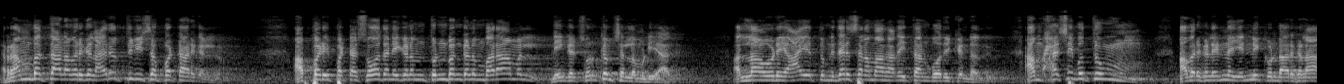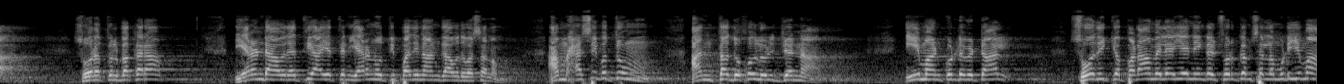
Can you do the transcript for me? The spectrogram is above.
ரம்பத்தால் அவர்கள் அறுத்து வீசப்பட்டார்கள். அப்படிப்பட்ட சோதனைகளும் துன்பங்களும் வராமல் நீங்கள் சொர்க்கம் செல்ல முடியாது. அல்லாஹ்வுடைய ஆயத்தும் நிதர்சனமாக அதைத்தான் போதிக்கின்றது. அம் ஹசிபுத்தும் அவர்கள் என்ன எண்ணிக்கொண்டார்களா? சூரத்துல் பக்கரா இரண்டாவது அத்தியாயத்தின் இருநூத்தி பதினான்காவது வசனம். அம் ஹசிபுத்தும் அந்த ஜன்னா ஈமான் கொண்டு விட்டால் சோதிக்கப்படாமலேயே நீங்கள் சொர்க்கம் செல்ல முடியுமா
